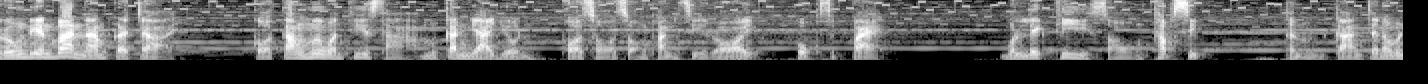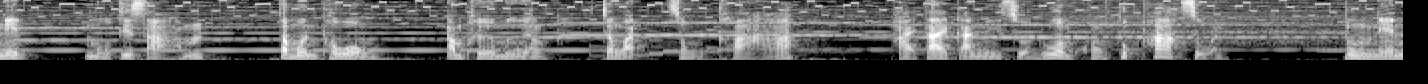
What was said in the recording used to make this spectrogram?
โรงเรียนบ้านน้ำกระจาย ก่อตั้งเมื่อวันที่ 3 กันยายน พศ 2468 บนเลขที่2ทับ10 ถนนกาญจนวนิชหมู่ที่ 3 ตำบลพวง อำเภอเมือง จังหวัดสงขลา ภายใต้การมีส่วนร่วมของทุกภาคส่วน มุ่งเน้น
